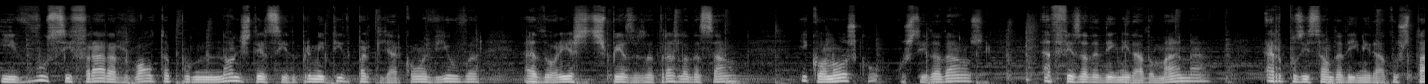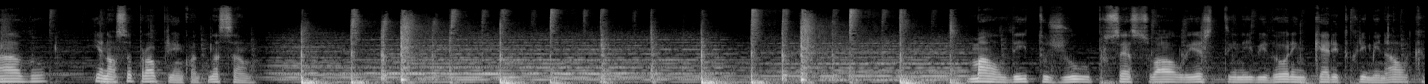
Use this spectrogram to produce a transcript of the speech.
e vociferar a revolta por não lhes ter sido permitido partilhar com a viúva a dor e as despesas da transladação e conosco, os cidadãos, a defesa da dignidade humana, a reposição da dignidade do Estado e a nossa própria enquanto nação. Maldito julgo processual, este inibidor inquérito criminal que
